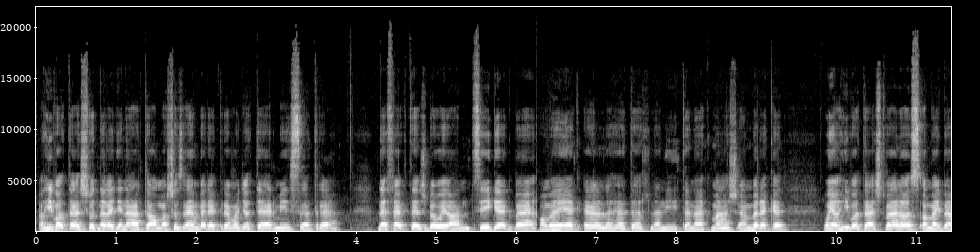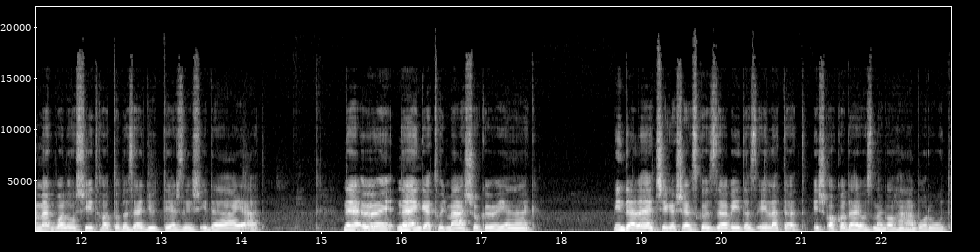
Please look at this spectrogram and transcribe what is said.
A hivatásod ne legyen ártalmas az emberekre vagy a természetre. Ne fektess be olyan cégekbe, amelyek ellehetetlenítenek más embereket, olyan hivatást válasz, amelyben megvalósíthatod az együttérzés ideáját. Ne ölj, ne engedd, hogy mások öljenek. Minden lehetséges eszközzel véd az életet, és akadályozd meg a háborút.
